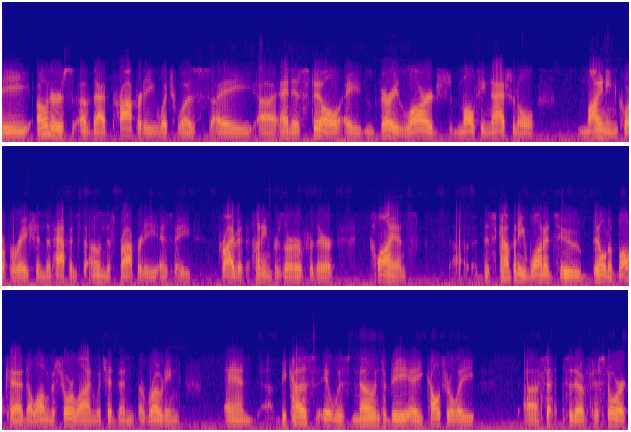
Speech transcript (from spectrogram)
the owners of that property, which was a uh, and is still a very large multinational mining corporation that happens to own this property as a private hunting preserve for their clients. Uh, this company wanted to build a bulkhead along the shoreline, which had been eroding, and because it was known to be a culturally uh, sensitive historic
